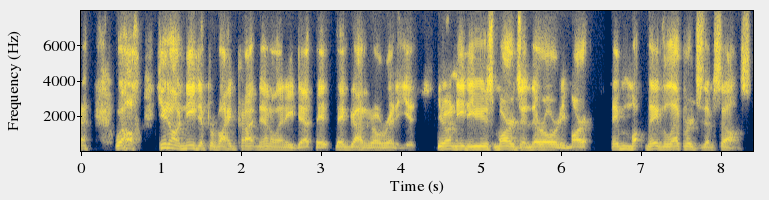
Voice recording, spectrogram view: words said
well, you don't need to provide Continental any debt. They, they've got it already. You, you don't need to use margin. They're already mar- they've, they've leveraged themselves.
